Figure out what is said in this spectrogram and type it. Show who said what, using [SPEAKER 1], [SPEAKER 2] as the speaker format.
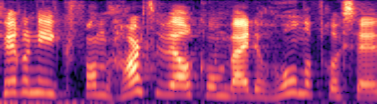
[SPEAKER 1] Veronique, van harte welkom bij de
